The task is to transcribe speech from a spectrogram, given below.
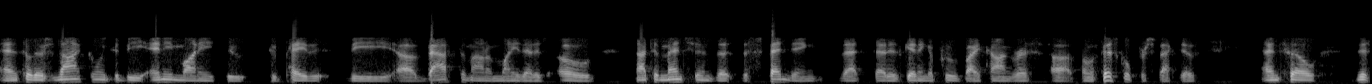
And so there's not going to be any money to, to pay the, the uh, vast amount of money that is owed, not to mention the, the spending that, that is getting approved by Congress uh, from a fiscal perspective. And so this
